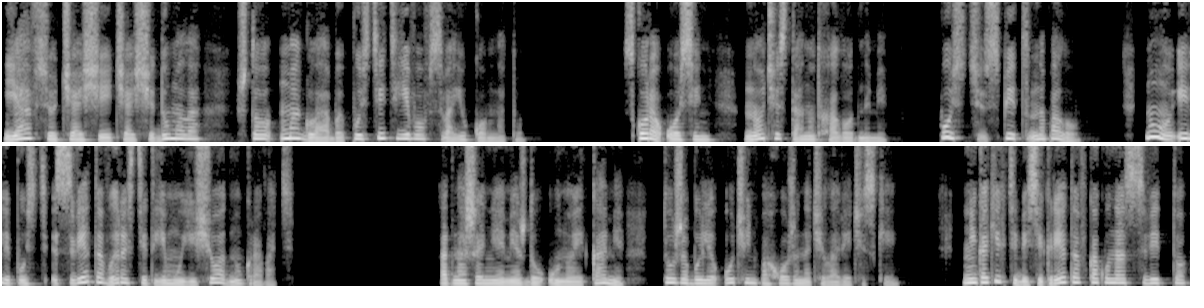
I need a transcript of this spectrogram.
я все чаще и чаще думала, что могла бы пустить его в свою комнату. Скоро осень, ночи станут холодными. Пусть спит на полу. Ну, или пусть Света вырастет ему еще одну кровать. Отношения между Уно и Ками тоже были очень похожи на человеческие. Никаких тебе секретов, как у нас с Витто,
